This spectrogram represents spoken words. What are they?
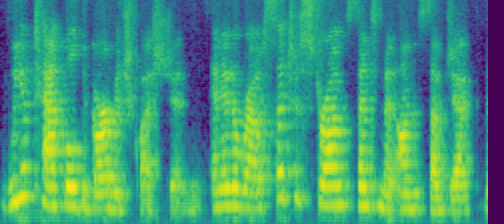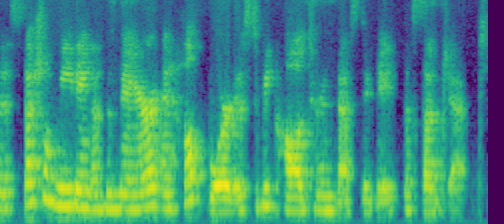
we have tackled the garbage question, and it aroused such a strong sentiment on the subject that a special meeting of the mayor and health board is to be called to investigate the subject.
